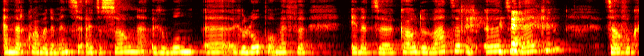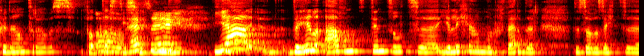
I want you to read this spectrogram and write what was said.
En daar kwamen de mensen uit de sauna gewoon uh, gelopen om even in het uh, koude water te duiken. Zelf ook gedaan trouwens. Fantastisch oh, gevoel. Ja, de hele avond tintelt uh, je lichaam nog verder. Dus dat was echt... Uh...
